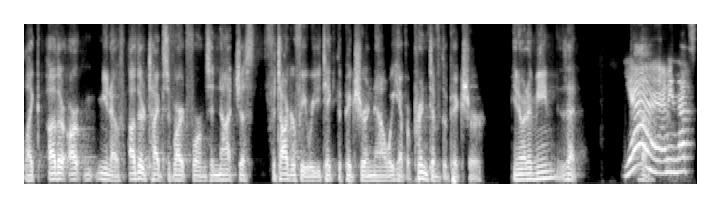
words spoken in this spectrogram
like other art, you know, other types of art forms and not just photography where you take the picture and now we have a print of the picture. You know what I mean? Is that Yeah, I mean that's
